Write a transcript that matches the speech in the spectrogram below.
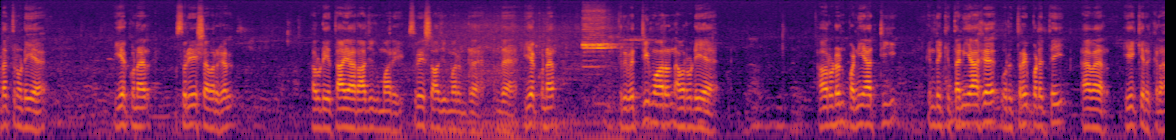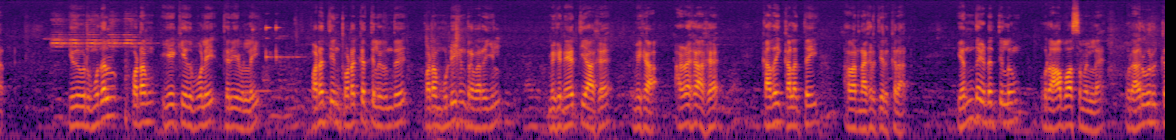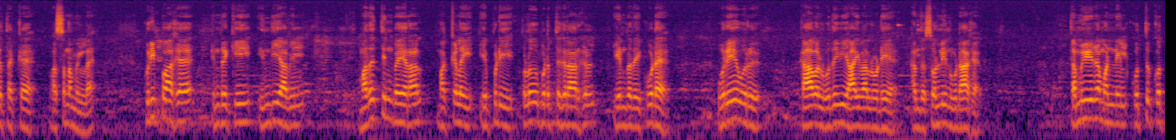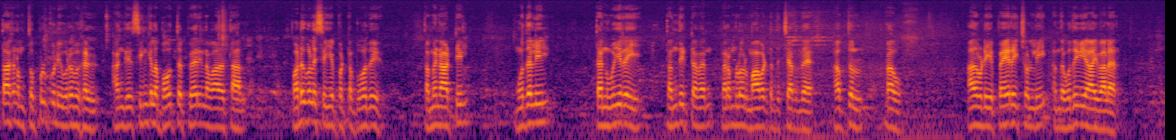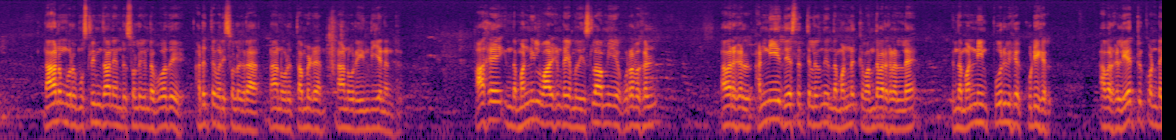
படத்தினுடைய இயக்குனர் சுரேஷ் அவர்கள் அவருடைய தாயார் ராஜகுமாரி சுரேஷ் ராஜகுமார் என்ற அந்த இயக்குனர் திரு வெற்றிமாறன் அவருடைய அவருடன் பணியாற்றி இன்றைக்கு தனியாக ஒரு திரைப்படத்தை அவர் இயக்கியிருக்கிறார். இது ஒரு முதல் படம் இயக்கியது போலே தெரியவில்லை. படத்தின் தொடக்கத்திலிருந்து படம் முடிகின்ற வரையில் மிக நேர்த்தியாக மிக அழகாக கதை களத்தை அவர் நகர்த்தியிருக்கிறார். எந்த இடத்திலும் ஒரு ஆபாசம் இல்லை ஒரு அருவருக்கத்தக்க வசனம் இல்லை. குறிப்பாக இன்றைக்கு இந்தியாவில் மதத்தின் பெயரால் மக்களை எப்படி பிளவுபடுத்துகிறார்கள் என்பதை கூட ஒரே ஒரு காவல் உதவி ஆய்வாளருடைய அந்த சொல்லின் ஊடாக தமிழீழ மண்ணில் கொத்து கொத்தாக நம் தொப்புள்கொடி உறவுகள் அங்கு சிங்கள பௌத்த பேரினவாதத்தால் படுகொலை செய்யப்பட்ட போது தமிழ்நாட்டில் முதலில் தன் உயிரை தந்திட்டவன் பெரம்பலூர் மாவட்டத்தைச் சேர்ந்த அப்துல் ராவ். அவருடைய பெயரை சொல்லி அந்த உதவி ஆய்வாளர். நானும் ஒரு முஸ்லீம் தான் என்று சொல்லுகின்ற போது அடுத்த வரி சொல்லுகிறார் நான் ஒரு தமிழன் நான் ஒரு இந்தியன் என்று. ஆக இந்த மண்ணில் வாழ்கின்ற எமது இஸ்லாமிய உறவுகள் அவர்கள் அந்நிய தேசத்திலிருந்து இந்த மண்ணுக்கு வந்தவர்கள் அல்ல இந்த மண்ணின் பூர்வீக குடிகள். அவர்கள் ஏற்றுக்கொண்ட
